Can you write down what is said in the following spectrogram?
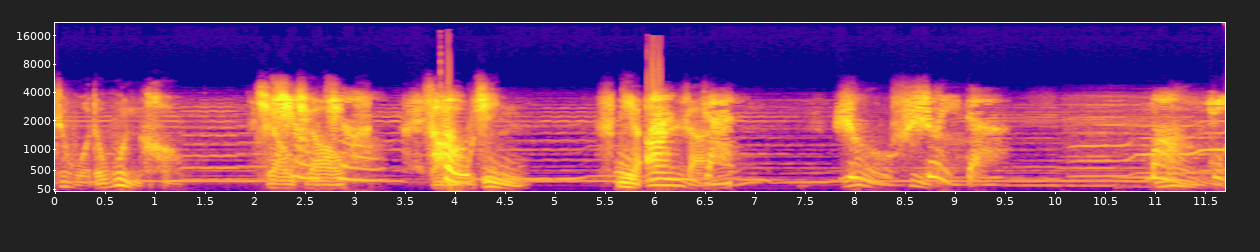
着我的问候，悄悄走进你安然。入睡的梦里。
